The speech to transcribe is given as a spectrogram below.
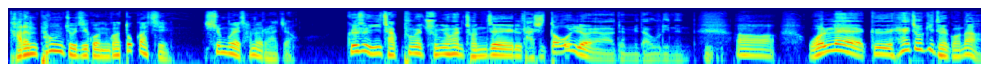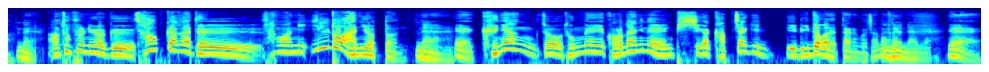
다른 평 조직원과 똑같이 실무에 참여를 하죠. 그래서 이 작품의 중요한 전제를 다시 떠올려야 됩니다. 우리는 어 원래 그 해적이 되거나 네. 앙터프레니어 그 사업가가 될 상황이 1도 아니었던 네. 예 그냥 저 동네에 걸어다니는 NPC가 갑자기 이 리더가 됐다는 거잖아요. 네네네. 예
